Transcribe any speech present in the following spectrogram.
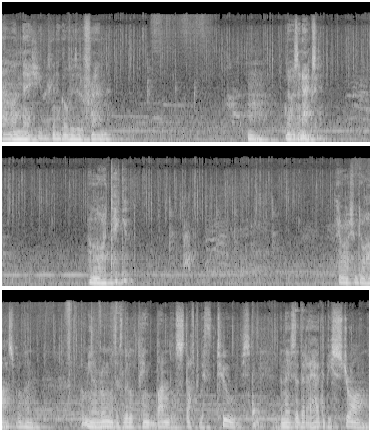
And one day she was going to go visit a friend. Hmm. There was an accident. The Lord take it. They rushed me to a hospital and put me in a room with this little pink bundle stuffed with tubes. And they said that I had to be strong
